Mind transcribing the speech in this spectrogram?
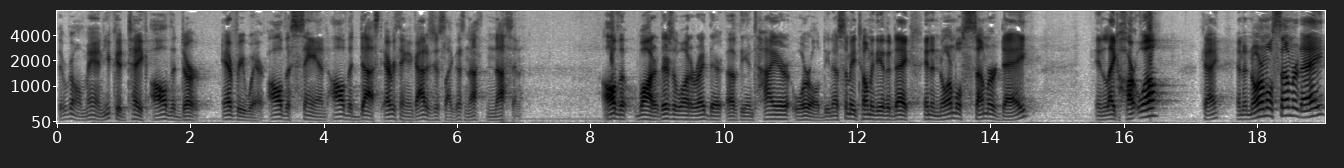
That we're going, man, you could take all the dirt everywhere, all the sand, all the dust, everything, and God is just like, that's nothing. All the water, there's the water right there of the entire world. You know, somebody told me the other day, in a normal summer day in Lake Hartwell, okay? In a normal summer day,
